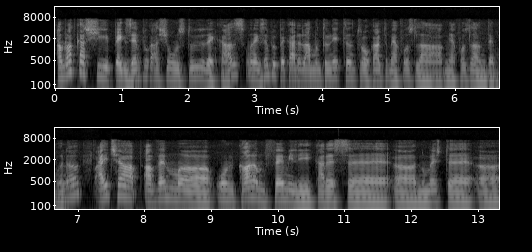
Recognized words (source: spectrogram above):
Am luat ca și exemplu, ca și un studiu de caz, un exemplu pe care l-am întâlnit într-o carte, mi-a fost la, mi-a fost la îndemână. Aici avem uh, un column family care se uh, numește uh,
